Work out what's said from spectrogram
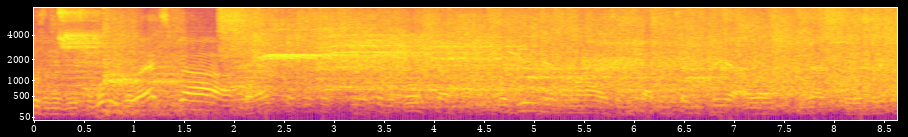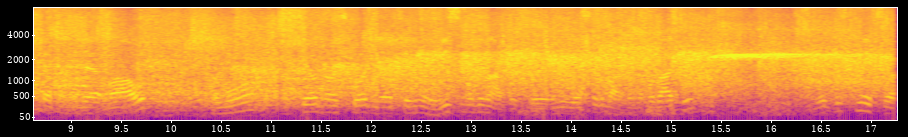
Дуже незвично було. Белецька, Белецька, Кобаковська падіння намагається дістати м'яча дістає, але м'яч рикошетом йде в аут. Тому ще одне очко для Чину. 8-11. Лілія Щербата на подачі. Випускниця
